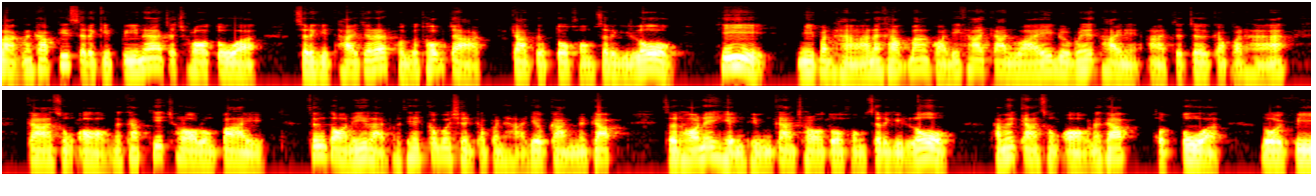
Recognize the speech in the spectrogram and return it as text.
หลักๆนะครับที่เศรษฐกิจปีหน้าจะชะลอตัวเศรษฐกิจไทยจะได้ผลกระทบจากการเติบโตของเศรษฐกิจโลกที่มีปัญหานะครับมากกว่าที่คาดการไว้โดยประเทศไทยเนี่ยอาจจะเจอกับปัญหาการส่งออกนะครับที่ชะลอลงไป ซึ่งตอนนี้หลายประเทศก็เผชิญกับปัญหาเดียวกันนะครับสะท้อนให้เห็นถึงการชะลอตัวของเศรษฐกิจโลกทำให้การส่งออกนะครับหดตัวโดยปี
